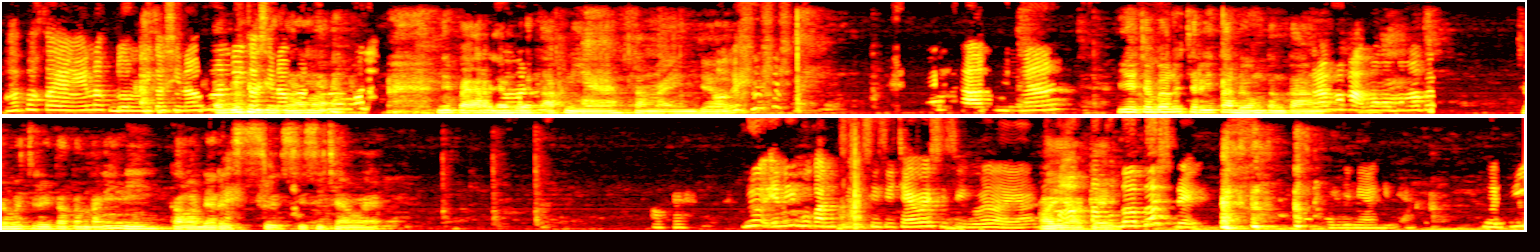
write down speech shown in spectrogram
Apakah yang enak belum dikasih nama nih? Kasih nama nama. dulu, ini PR ya buat Agnia sama Angel Oke. Saatnya. iya coba lu cerita dong tentang Kenapa kak mau ngomong apa? coba cerita tentang ini kalau dari si- sisi cewek Oke. Yuk, ini bukan sisi cewek, sisi gue lah ya. Oh, iya, Maaf, oke. takut bablas deh. Gini ya, gini ya. Jadi,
